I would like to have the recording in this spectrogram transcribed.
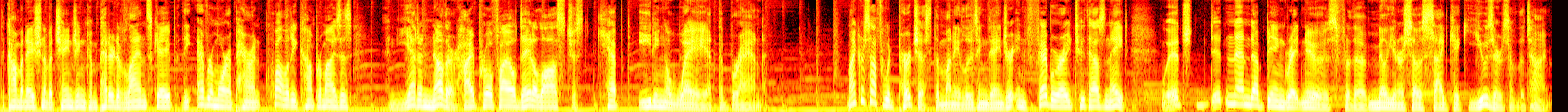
The combination of a changing competitive landscape, the ever more apparent quality compromises, and yet another high profile data loss just kept eating away at the brand. Microsoft would purchase the money losing danger in February 2008, which didn't end up being great news for the million or so Sidekick users of the time.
